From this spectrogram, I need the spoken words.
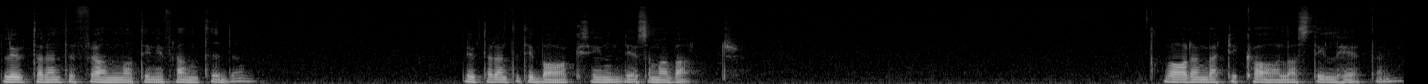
Luta dig inte framåt in i framtiden. Luta dig inte tillbaks in det som har varit. Var den vertikala stillheten.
